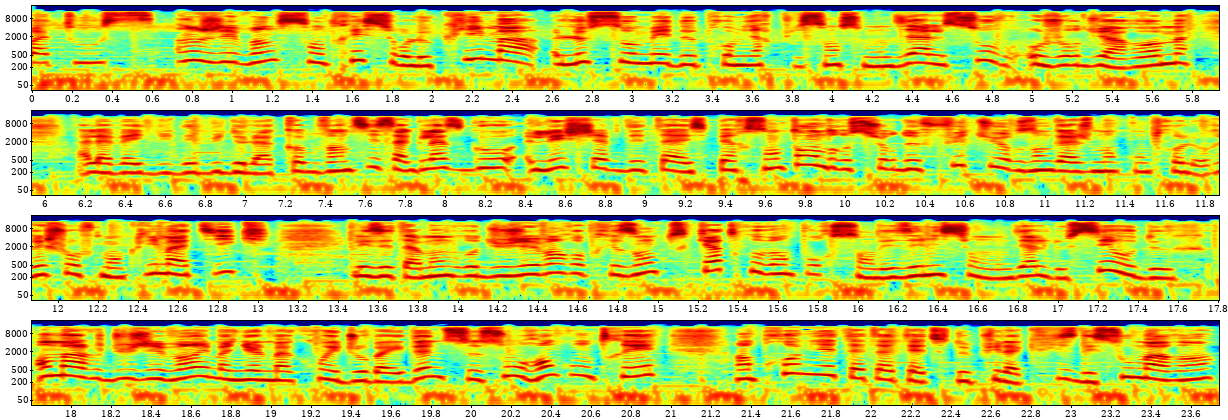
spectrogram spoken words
à tous. Un G20 centré sur le climat. Le sommet de première puissance mondiale s'ouvre aujourd'hui à Rome. À la veille du début de la COP26 à Glasgow, les chefs d'État espèrent s'entendre sur de futurs engagements contre le réchauffement climatique. Les États membres du G20 représentent 80% des émissions mondiales de CO2. En marge du G20, Emmanuel Macron et Joe Biden se sont rencontrés. Un premier tête-à-tête depuis la crise des sous-marins.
